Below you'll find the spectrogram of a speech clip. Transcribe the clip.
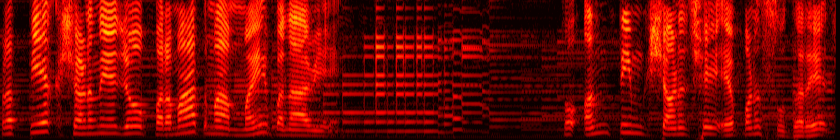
પ્રત્યેક ક્ષણને જો પરમાત્મા મય બનાવીએ, તો અંતિમ ક્ષણ છે એ પણ સુધરે જ.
